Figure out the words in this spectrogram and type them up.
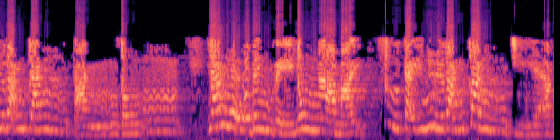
人真刚中，养我等为用啊买，是给女人真结棒。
